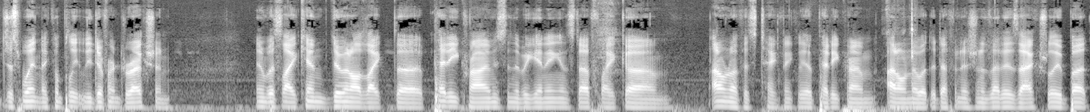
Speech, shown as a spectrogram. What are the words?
just went in a completely different direction. And with like him doing all like the petty crimes in the beginning and stuff like um I don't know if it's technically a petty crime. I don't know what the definition of that is actually, but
